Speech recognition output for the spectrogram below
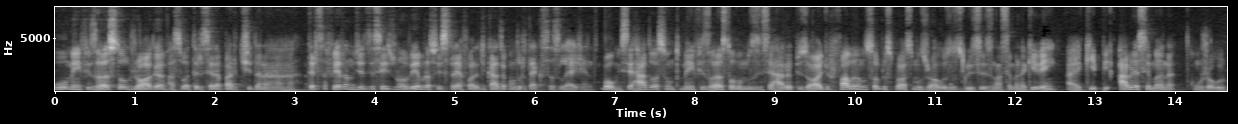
O Memphis Hustle joga a sua terceira partida na terça-feira, no dia 16 de novembro, a sua estreia fora de casa contra o Texas Legend. Bom, encerrado o assunto Memphis Hustle, vamos encerrar o episódio falando sobre os próximos jogos dos Grizzlies na semana que vem. A equipe abre a semana com um jogo,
